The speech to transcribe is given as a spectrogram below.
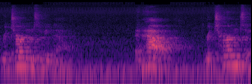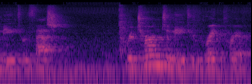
Return to me now. And how? Return to me through fasting. Return to me through great prayer.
